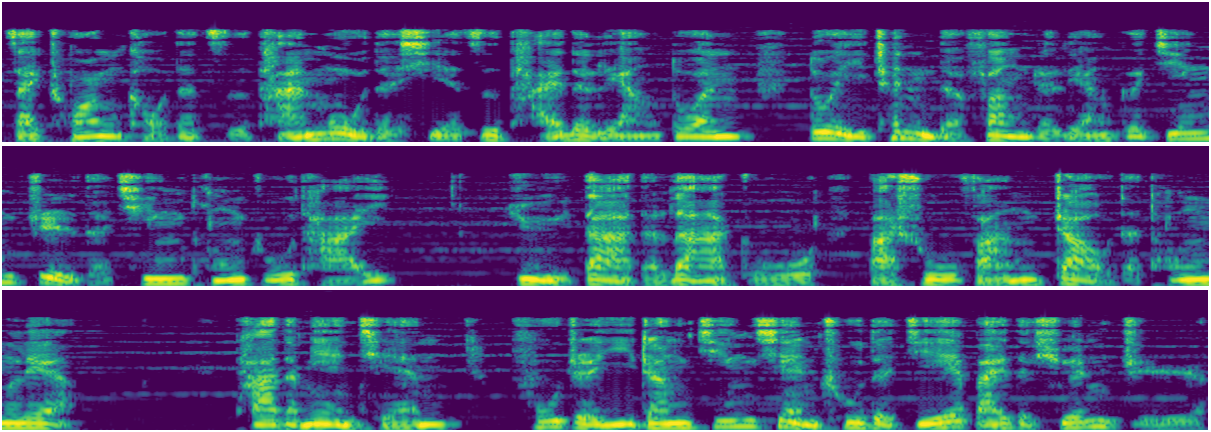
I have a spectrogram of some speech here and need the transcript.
在窗口的紫檀木的写字台的两端，对称的放着两个精致的青铜烛台，巨大的蜡烛把书房照得通亮。他的面前铺着一张精现出的洁白的宣纸，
